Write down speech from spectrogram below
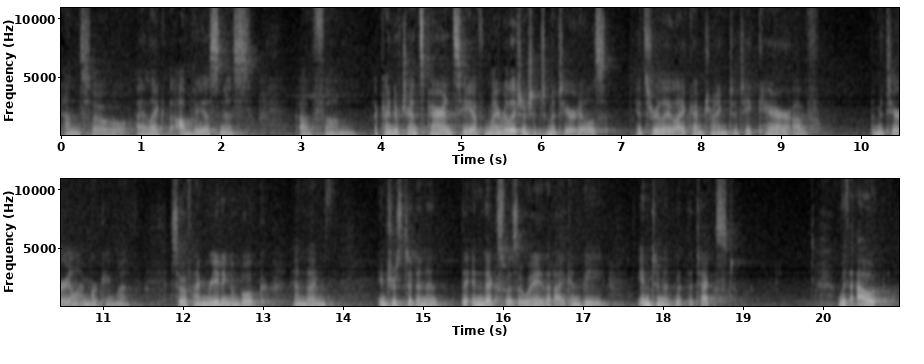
and so I like the obviousness of um, a kind of transparency of my relationship to materials. It's really like I'm trying to take care of the material I'm working with. So if I'm reading a book and I'm interested in it, the index was a way that I can be intimate with the text without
